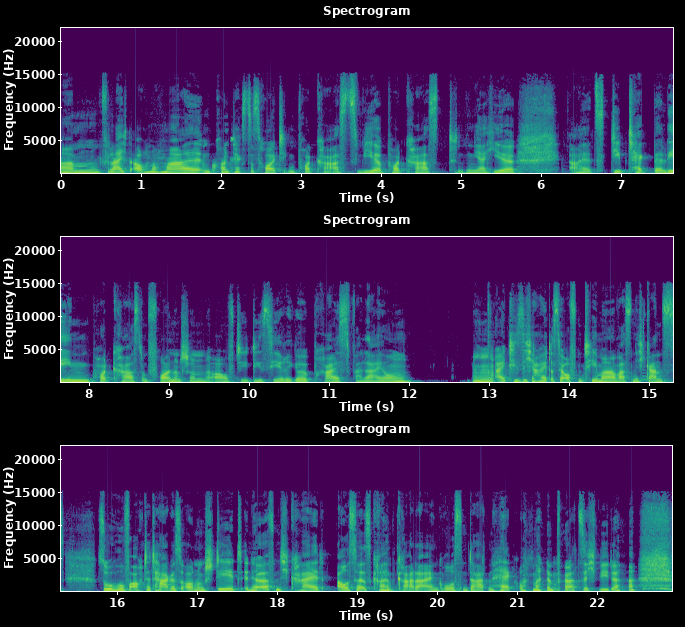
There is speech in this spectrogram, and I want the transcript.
Ähm, vielleicht auch noch mal im Kontext des heutigen Podcasts. Wir podcasten ja hier als Deep Tech Berlin Podcast und freuen uns schon auf die diesjährige Preisverleihung. Mm, IT-Sicherheit ist ja oft ein Thema, was nicht ganz so hoch auf der Tagesordnung steht in der Öffentlichkeit, außer es gab gerade einen großen Datenhack und man empört sich wieder.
